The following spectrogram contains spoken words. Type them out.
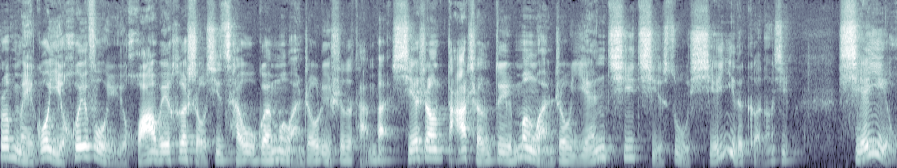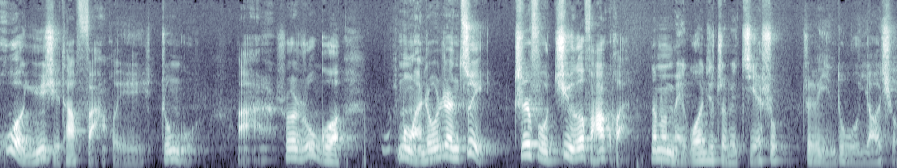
说美国已恢复与华为和首席财务官孟晚舟律师的谈判，协商达成对孟晚舟延期起诉协议的可能性。协议或允许他返回中国。啊，说如果孟晚舟认罪，支付巨额罚款，那么美国就准备结束这个引渡要求。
